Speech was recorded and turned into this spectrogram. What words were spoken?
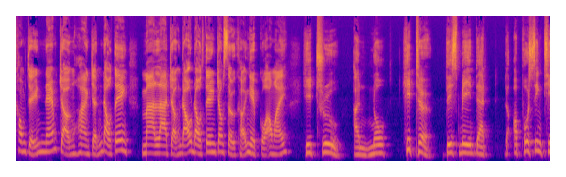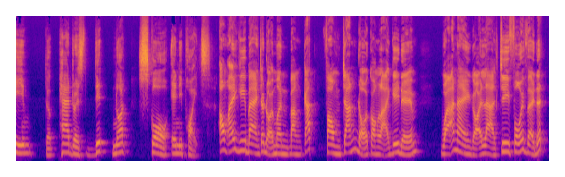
không chỉ ném trận hoàn chỉnh đầu tiên mà là trận đấu đầu tiên trong sự khởi nghiệp của ông ấy. he threw a no hitter. This means that the opposing team, the Padres, did not score any points. Ông ấy ghi bàn cho đội mình bằng cách phòng tránh đội còn lại ghi điểm. Quả này gọi là chi phối về đích.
